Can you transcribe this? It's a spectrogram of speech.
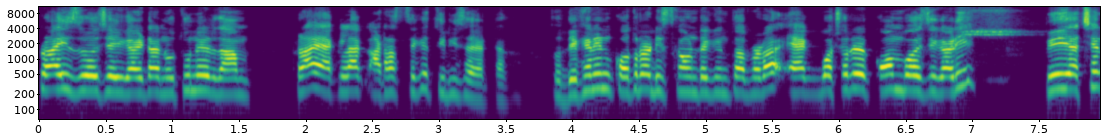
প্রাইস রয়েছে এই গাড়িটা নতুনের দাম প্রায় এক লাখ আঠাশ থেকে তিরিশ হাজার টাকা। তো দেখে নিন কতটা ডিসকাউন্টে কিন্তু আপনারা এক বছরের কম বয়সী গাড়ি পেয়ে যাচ্ছেন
